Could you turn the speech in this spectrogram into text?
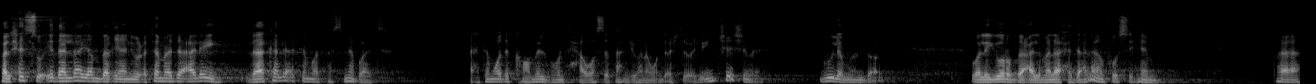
فالحس اذا لا ينبغي ان يعتمد عليه ذاك الاعتماد. پس نباید اعتماد کامل به اون حواس پنجگانمون داشته باشه این چشمه. گولمون داد. ولی یربع الملاحد على انفسهم. و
